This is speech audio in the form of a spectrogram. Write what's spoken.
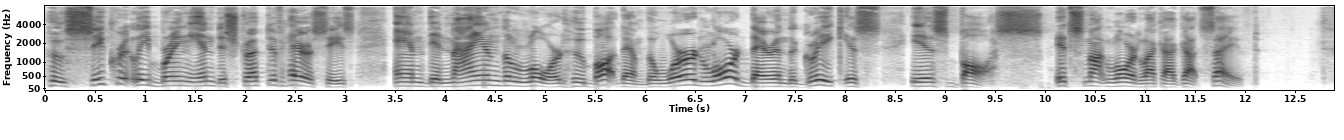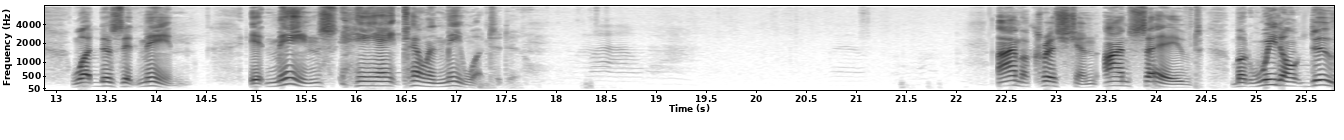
who secretly bring in destructive heresies and denying the Lord who bought them. The word Lord there in the Greek is, is boss. It's not Lord like I got saved. What does it mean? It means he ain't telling me what to do. I'm a Christian, I'm saved but we don't do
